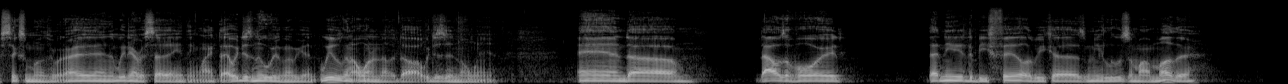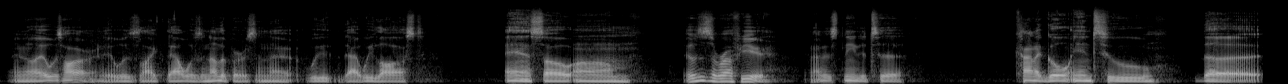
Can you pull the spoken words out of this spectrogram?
six months or whatever. And we never said anything like that. We just knew we were going to get we were to own another dog. We just didn't know when. And um, that was a void that needed to be filled because me losing my mother, you know, it was hard. It was like that was another person that we that we lost and so um, it was just a rough year. I just needed to kind of go into the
